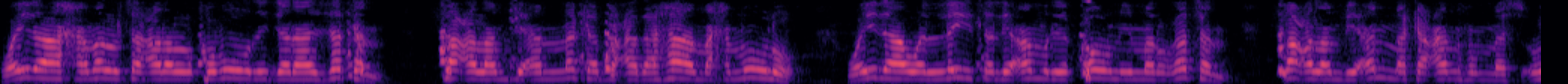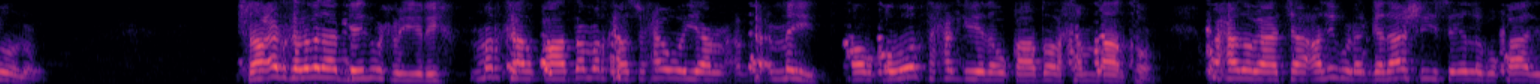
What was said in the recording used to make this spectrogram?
وإذا حملت على القبور جنازة فاعلم بأنك بعدها محمول. وإذا وليت لأمر قوم مرغة فاعلم بأنك عنهم مسؤول. Shaacirka labada beyd wuxuu yidhi markaad qaado markaas waxa weeyaan mayd oo qabuurta xaggeeda u qaado xambaarto waxaad ogaataa adiguna gadaashiisa in lagu qaadi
